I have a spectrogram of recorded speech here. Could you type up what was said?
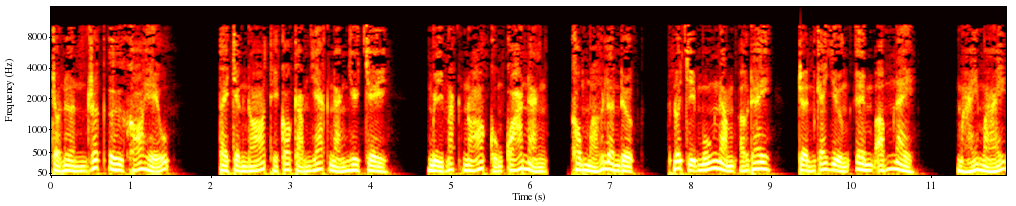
cho nên rất ư khó hiểu. Tay chân nó thì có cảm giác nặng như chì, mì mắt nó cũng quá nặng, không mở lên được. Nó chỉ muốn nằm ở đây, trên cái giường êm ấm này, mãi mãi.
